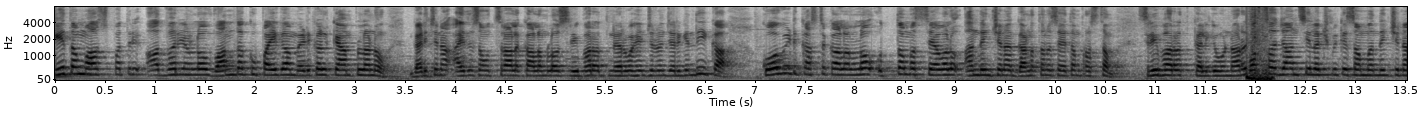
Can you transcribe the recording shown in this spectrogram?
గీతం ఆసుపత్రి ఆధ్వర్యంలో వందకు పైగా మెడికల్ క్యాంపులను గడిచిన ఐదు సంవత్సరాల కాలంలో శ్రీభరత్ నిర్వహించడం జరిగింది. ఇక కోవిడ్ కష్టకాలంలో ఉత్తమ సేవలు అందించిన ఘనతను సైతం ప్రస్తుతం శ్రీభరత్ కలిగి ఉన్నారు. బొత్స ఝాన్సీ లక్ష్మికి సంబంధించిన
